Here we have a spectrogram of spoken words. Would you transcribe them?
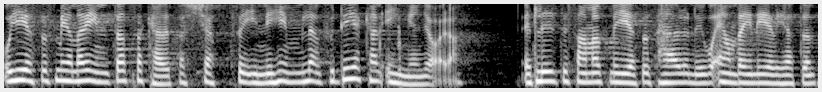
Och Jesus menar inte att Sackaios har köpt sig in i himlen, för det kan ingen göra. Ett liv tillsammans med Jesus här och nu och ända in i evigheten.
